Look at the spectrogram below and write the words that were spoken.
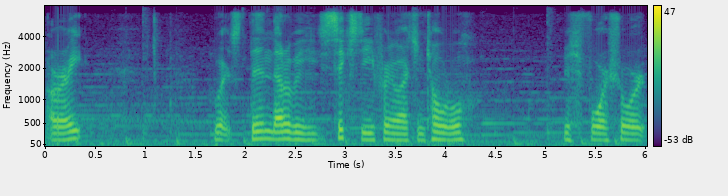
Alright. Which then that'll be 60 pretty much in total. Just four short.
